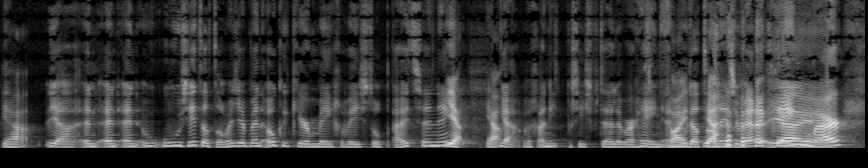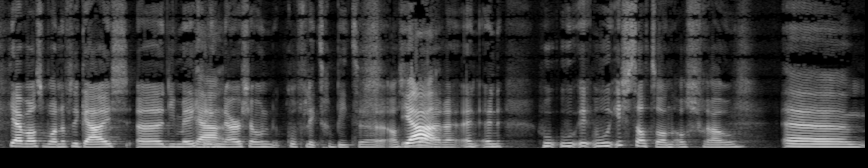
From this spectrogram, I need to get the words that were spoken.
Ja, ja, en, en, en hoe, hoe zit dat dan? Want jij bent ook een keer mee geweest op uitzending. ja, ja. We gaan niet precies vertellen waarheen en hoe dat dan in zijn werk ging. Maar jij was one of the guys eh, die meeging naar zo'n conflictgebied, als het ware. En, en hoe, hoe, hoe is dat dan als vrouw? Ehm,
